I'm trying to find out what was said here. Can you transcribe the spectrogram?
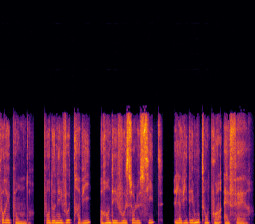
Pour répondre, pour donner votre avis, rendez-vous sur le site lavidemouton.fr.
